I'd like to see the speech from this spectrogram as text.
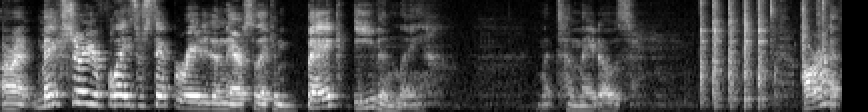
Alright, make sure your fillets are separated in there so they can bake evenly. My tomatoes. Alright.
